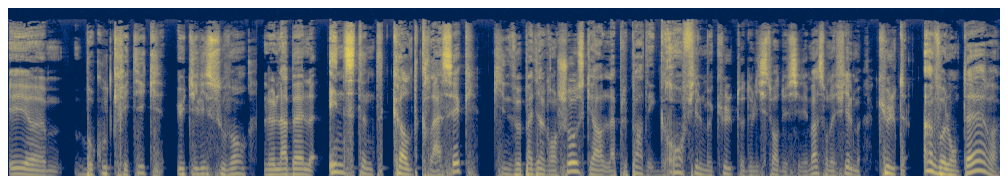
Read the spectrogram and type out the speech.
et euh, beaucoup de critiques utilisent souvent le label Instant Cult Classic qui ne veut pas dire grand-chose car la plupart des grands films cultes de l'histoire du cinéma sont des films cultes involontaires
